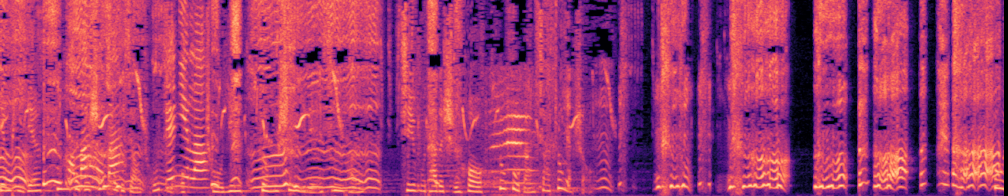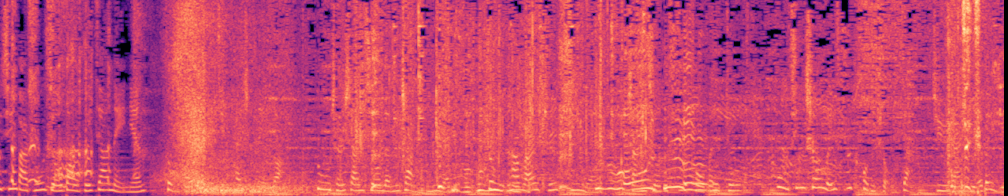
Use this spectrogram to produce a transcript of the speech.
颠屁颠、跟自己身后的小雏菊，楚英总是一脸心疼，欺负他的时候都不敢下重手。父亲把楚九抱回家那年，宋国已经开始内乱，都城山丘冷战平原。宋贪玩十七年，山丘的司寇魏忠，父亲身为司寇的手下，居然也被以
